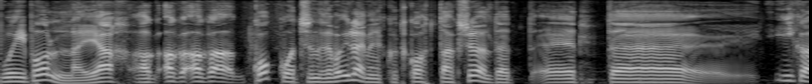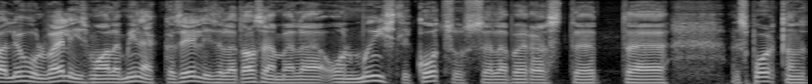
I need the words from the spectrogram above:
võib-olla jah, aga, aga, aga kokkuvõttes nende üleminekute kohta tahaks öelda, et, et äh, igal juhul välismaale minek ka sellisele tasemele on mõistlik otsus, sellepärast et äh, sportlane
